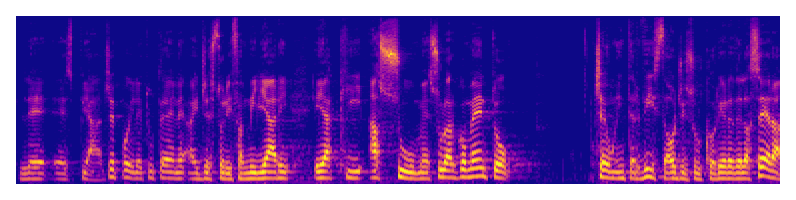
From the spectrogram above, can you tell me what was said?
le eh, spiagge, poi le tutele ai gestori familiari e a chi assume. Sull'argomento c'è un'intervista oggi sul Corriere della Sera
